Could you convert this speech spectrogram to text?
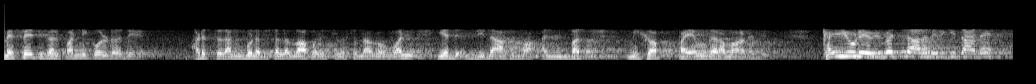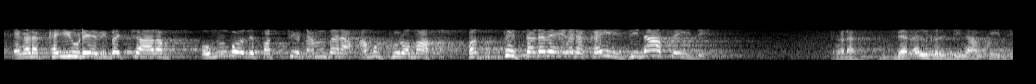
மெசேஜ்கள் பண்ணிக்கொள்றது. அடுத்தது அன்பு நபி சொல்லா சொன்னாங்க வல் எத் ஜினாஹுமா அல் பத் மிக பயங்கரமானது. கையுடைய விபச்சாரம் இருக்குதானே? எங்கட கையுடைய விபச்சாரம் ஒன்பது பத்து நம்பரை அமுக்குறோமா? பத்து தடவை எங்கட கை ஜினா செய்து. எங்கட விரல்கள் ஜினா செய்து.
